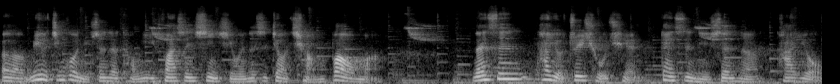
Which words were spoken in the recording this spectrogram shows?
呃没有经过女生的同意发生性行为，那是叫强暴嘛？男生他有追求权，但是女生呢，她有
